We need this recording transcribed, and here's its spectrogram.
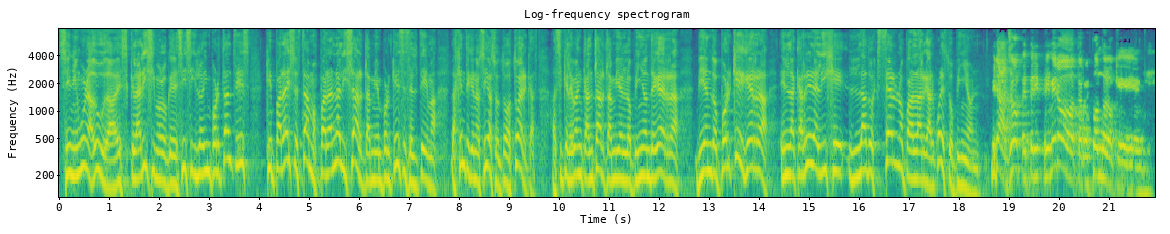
Sin ninguna duda, es clarísimo lo que decís y lo importante es que para eso estamos, para analizar también, porque ese es el tema. La gente que nos siga son todos tuercas, así que le va a encantar también la opinión de Guerra, viendo por qué Guerra en la carrera elige el lado externo para alargar. ¿Cuál es tu opinión? Mirá, yo eh, primero te respondo lo que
